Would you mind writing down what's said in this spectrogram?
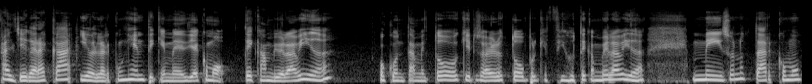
al llegar acá y hablar con gente que me decía como, te cambió la vida, o contame todo, quiero saberlo todo porque fijo te cambió la vida, me hizo notar cómo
